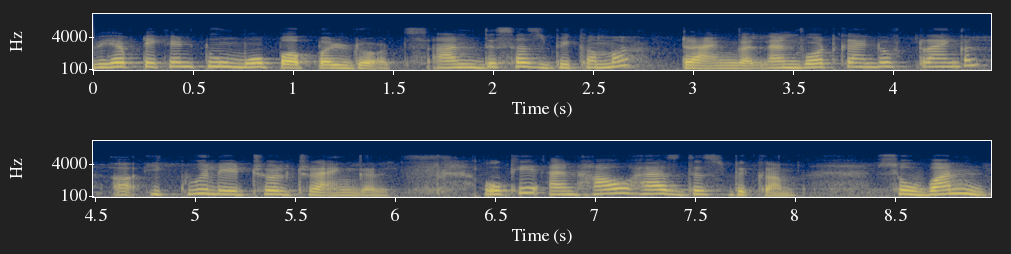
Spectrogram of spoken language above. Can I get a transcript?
we have taken two more purple dots and this has become a triangle. And what kind of triangle? Uh, equilateral triangle. Okay and how has this become? So one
